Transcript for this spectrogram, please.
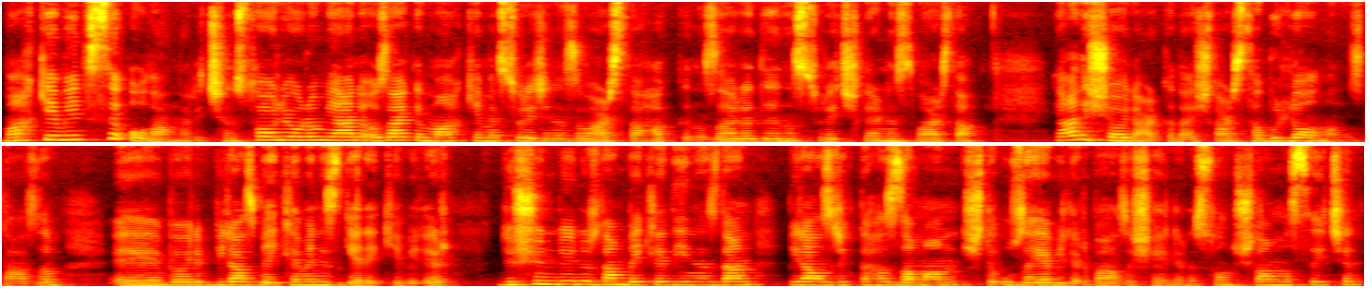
Mahkemesi olanlar için söylüyorum. Yani özellikle mahkeme süreciniz varsa, hakkınızı aradığınız süreçleriniz varsa. Yani şöyle arkadaşlar sabırlı olmanız lazım. Ee, böyle biraz beklemeniz gerekebilir. Düşündüğünüzden, beklediğinizden birazcık daha zaman işte uzayabilir bazı şeylerin sonuçlanması için.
